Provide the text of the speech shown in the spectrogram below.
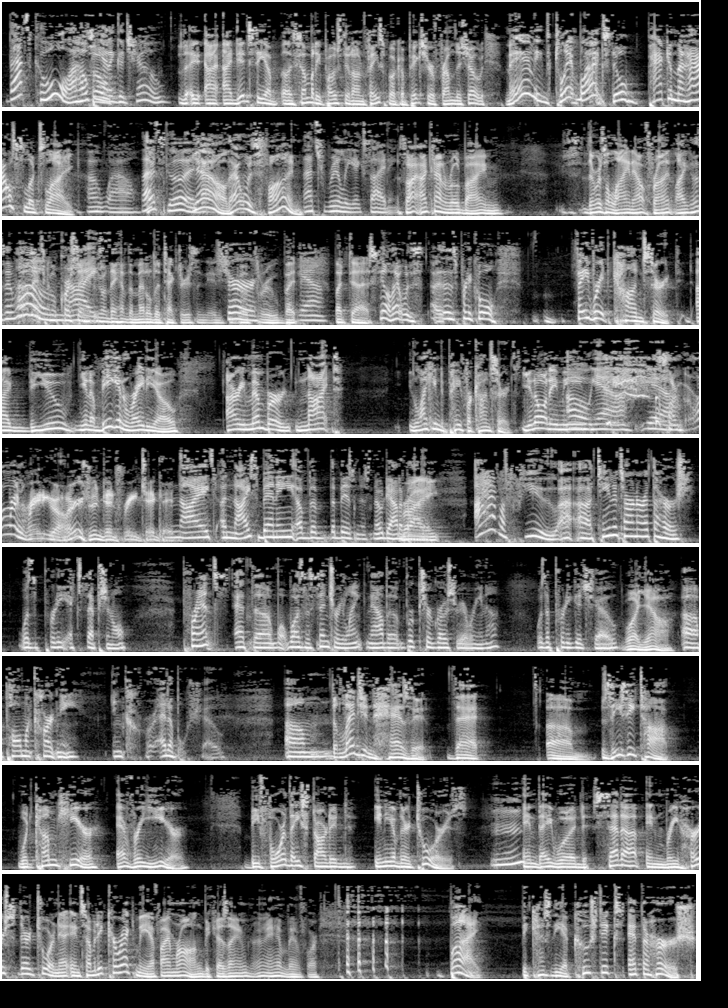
That's cool. I hope So- he had a good show. The- I, I did see a uh, somebody posted on Facebook a picture from the show. Man, Clint Black still packing the house. Looks like. Oh wow, that's, good. Yeah, that was fun. that's really exciting. So I, I kind of rode by and there was a line out front. Like I said, well, that's Oh, cool. Of course, they, nice. know, they have the metal detectors and you Sure. go through. But Yeah. but uh, still, that was uh, that was pretty cool. Favorite concert? I do you you know being in radio? I remember not liking to pay for concerts. You know what I mean? Oh yeah, yeah. like, I'm in radio. I should get free tickets. nice, a nice Benny of the the business, no doubt about Right. it. I have a few. Uh, uh, Tina Turner at the Hirsch was pretty exceptional. Prince at the what was the Century Link, now the Brookshire Grocery Arena, was a pretty good show. Well, yeah. Uh, Paul McCartney, incredible show. Um, The legend has it that um, ZZ Top would come here every year before they started any of their tours. Mm-hmm. And they would set up and rehearse their tour. Now, and somebody correct me if I'm wrong because I, I have been before. but because the acoustics at the Hirsch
